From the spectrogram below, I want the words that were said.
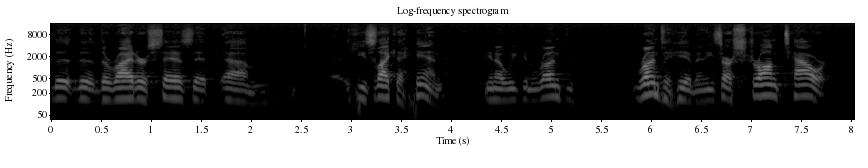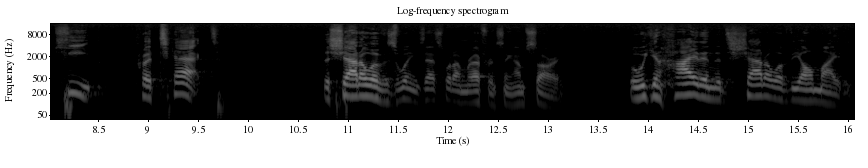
the, the, the writer says that um, he's like a hen. You know, we can run to, run to him, and he's our strong tower. Keep, protect. The shadow of his wings, that's what I'm referencing. I'm sorry. But we can hide in the shadow of the Almighty,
